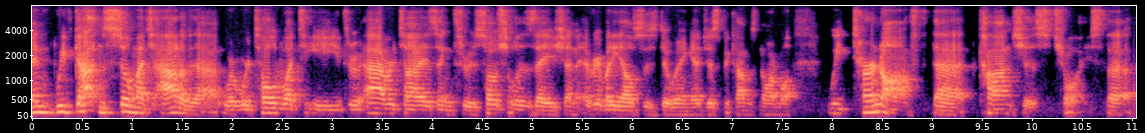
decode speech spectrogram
and we've gotten so much out of that where we're told what to eat through advertising through socialization everybody else is doing it just becomes normal. We turn off that conscious choice the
